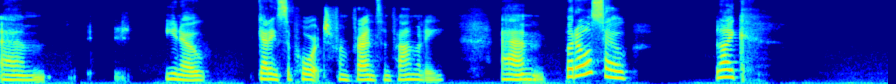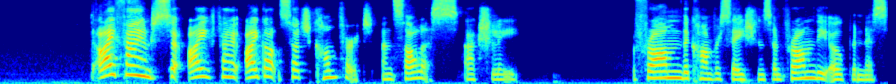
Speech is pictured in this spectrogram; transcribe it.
um, you know, getting support from friends and family. Um, mm-hmm. But also, like, I found, so I found, I got such comfort and solace actually from the conversations and from the openness,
